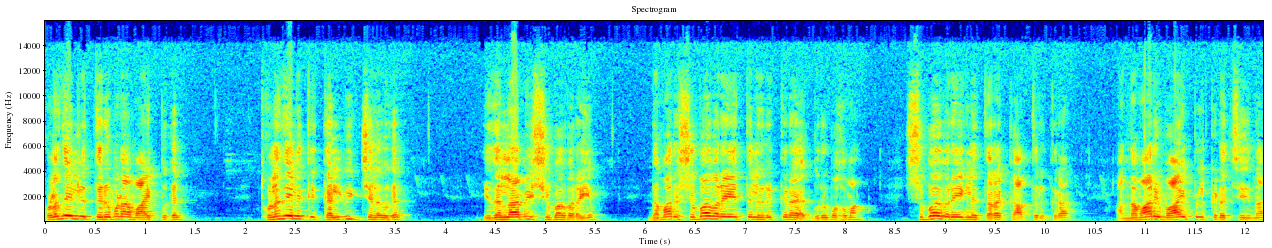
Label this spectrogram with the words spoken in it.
குழந்தைகளுக்கு திருமண வாய்ப்புகள் குழந்தைகளுக்கு கல்வி செலவுகள் இதெல்லாமே சுப விரயம். இந்த மாதிரி சுப விரயத்தில் இருக்கிற குரு பகவான் சுப விரயங்களை தர காத்திருக்கிறார். அந்த மாதிரி வாய்ப்பில் கிடச்சிதுன்னா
